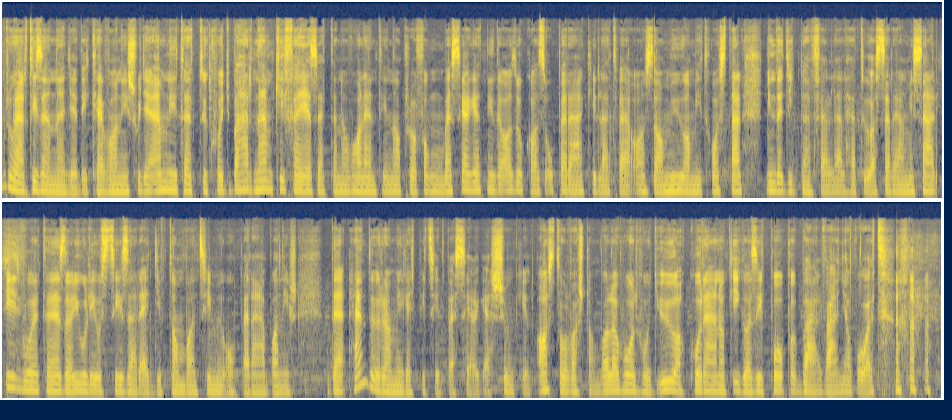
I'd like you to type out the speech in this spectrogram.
Február 14-e van, és ugye említettük, hogy bár nem kifejezetten a Valentin napról fogunk beszélgetni, de azok az operák, illetve az a mű, amit hoztál, mindegyikben fellelhető a szerelmi szál. Így volt ez a Julius Caesar Egyiptomban című operában is. De Hendőről még egy picit beszélgessünk. Én azt olvastam valahol, hogy ő a korának igazi pop bálványa volt.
